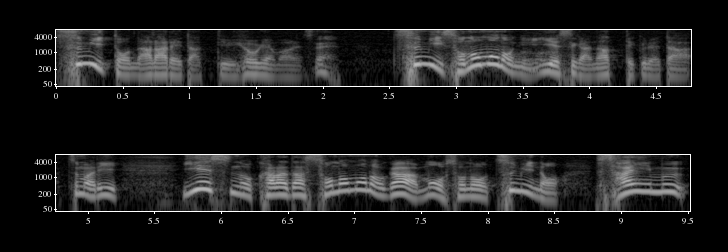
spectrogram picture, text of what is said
罪となられたっていう表現もあるんですね。罪そのものにイエスがなってくれた。つまりイエスの体そのものがもうその罪の債務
